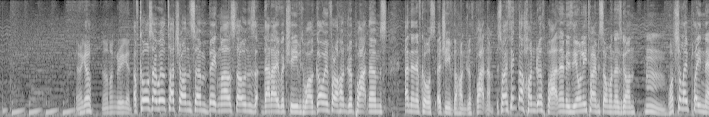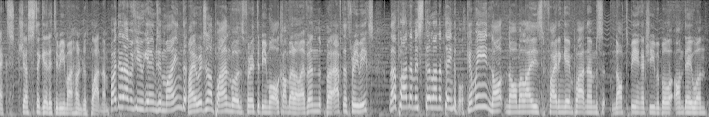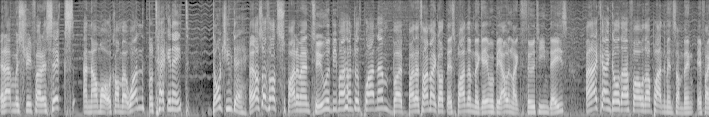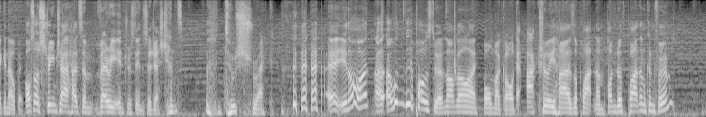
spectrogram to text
There we go. No, I'm hungry again. Of course, I will touch on some big milestones that I've achieved while going for 100 platinums, and then, of course, achieve the 100th platinum. So I think the 100th platinum is the only time someone has gone, hmm, what shall I play next just to get it to be my 100th platinum? I did have a few games in mind. My original plan was for it to be Mortal Kombat 11, but after three weeks, that platinum is still unobtainable. Can we not normalize fighting game platinums not being achievable on day one? It happened with Street Fighter 6 and now Mortal Kombat 1. So Tekken 8, don't you dare. I also thought Spider-Man 2 would be my 100th platinum, but by the time I got this platinum, the game would be out in like 13 days. And I can't go that far without platinum in something if I can help it. Also, Stream Chat had some very interesting suggestions. Do Shrek. hey, you know what? I, I wouldn't be opposed to it, I'm not gonna lie. Oh my god. It actually has a platinum. 100th platinum confirmed?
